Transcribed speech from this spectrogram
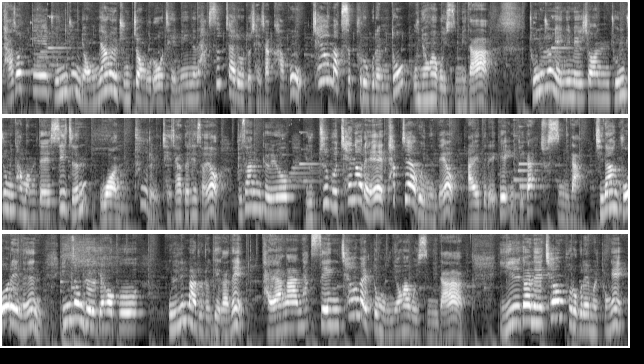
다섯 개의 존중 역량을 중점으로 재미있는 학습 자료도 제작하고 체험 학습 프로그램도 운영하고 있습니다. 존중 애니메이션 존중 탐험대 시즌 1, 2를 제작을 해서요. 부산교육 유튜브 채널에 탑재하고 있는데요. 아이들에게 인기가 좋습니다. 지난 9월에는 인성교육의 허브 울림마루를 개관해 다양한 학생 체험 활동을 운영하고 있습니다. 2일간의 체험 프로그램을 통해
